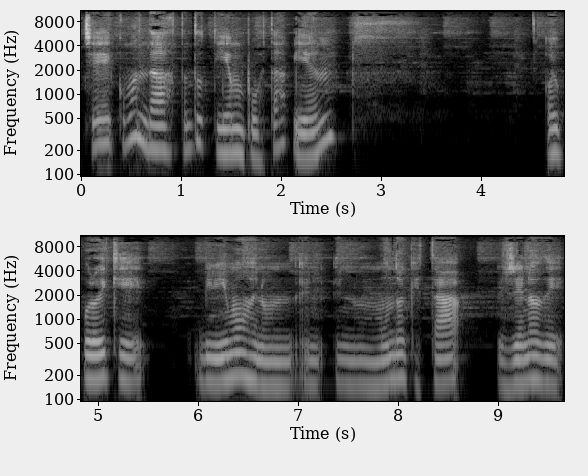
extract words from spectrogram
che, ¿cómo andás? Tanto tiempo, ¿estás bien? Hoy por hoy que vivimos en un, mundo que está lleno de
